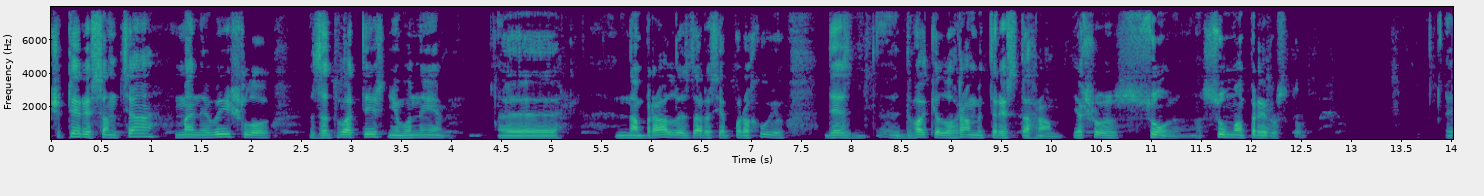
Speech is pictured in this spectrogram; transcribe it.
Чотири самця в мене вийшло за два тижні. Вони е, набрали, зараз я порахую, десь 2 кілограми 300 грам, якщо сума приросту. Е,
